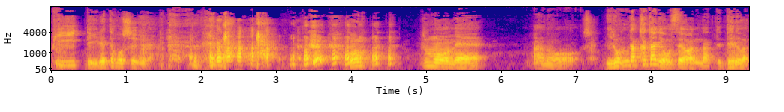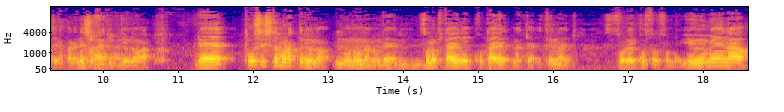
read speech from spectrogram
ピーって入れてほしいぐらい。もうね、あの、いろんな方にお世話になって出るわけだからね、書籍っていうのは。で、投資してもらってるようなものなのでその期待に応えなきゃいけないと。それこそ、その、有名な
